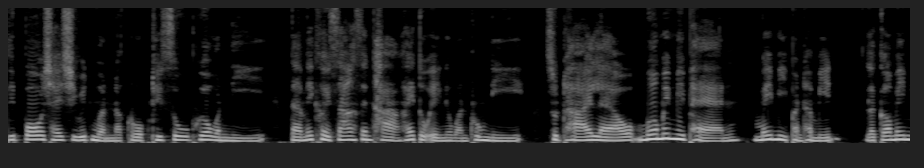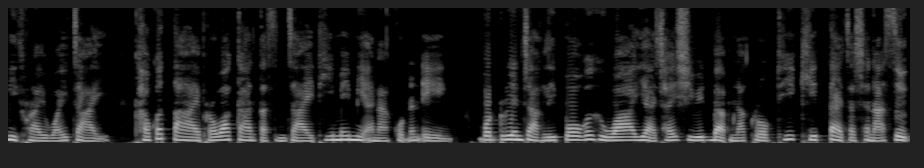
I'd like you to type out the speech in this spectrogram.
ลิโป้ใช้ชีวิตเหมือนนักรบที่สู้เพื่อวันนี้ แต่ไม่เคยสร้างเส้นทางให้ตัวเองในวันพรุ่งนี้ สุดท้ายแล้วเมื่อไม่มีแผน ไม่มีพันธมิตร และก็ไม่มีใครไว้ใจ เขาก็ตายเพราะว่าการตัดสินใจที่ไม่มีอนาคตนั่นเองบบทเรียนจากลิโป้ก็คือว่าอย่าใช้ชีวิตแบบนักรบที่คิดแต่จะชนะศึก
